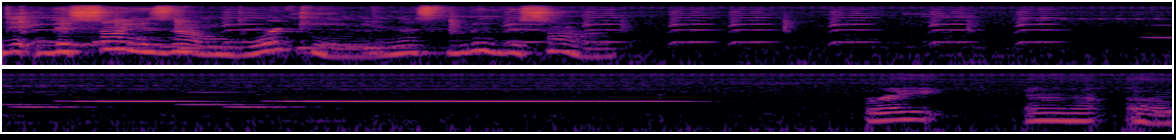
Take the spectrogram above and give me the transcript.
the, the song is not working, and that's literally the song. Right? And uh, oh.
